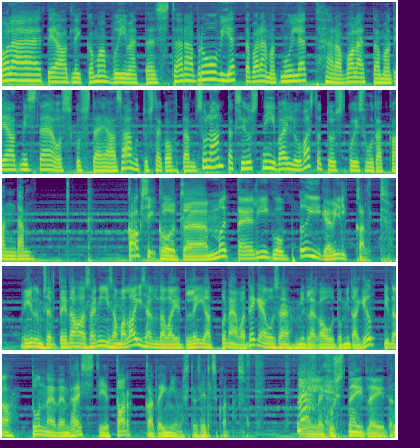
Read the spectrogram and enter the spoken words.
ole teadlik oma võimetest, ära proovi jätta paremat muljet, ära valeta oma teadmiste, oskuste ja saavutuste kohta. sulle antakse just nii palju vastutust, kui suudad kanda. kaksikud, mõte liigub õige vilkalt ilmselt ei taha sa niisama laiselda, vaid leiad põneva tegevuse, mille kaudu midagi õppida, tunned end hästi tarkade inimeste seltskonnas. jälle, kust neid leida?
